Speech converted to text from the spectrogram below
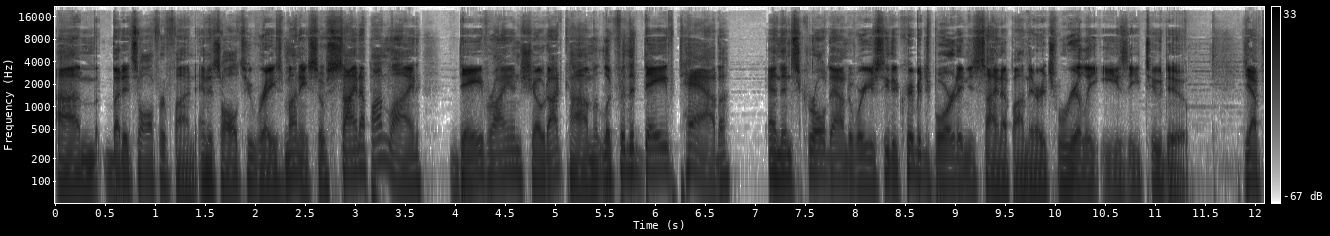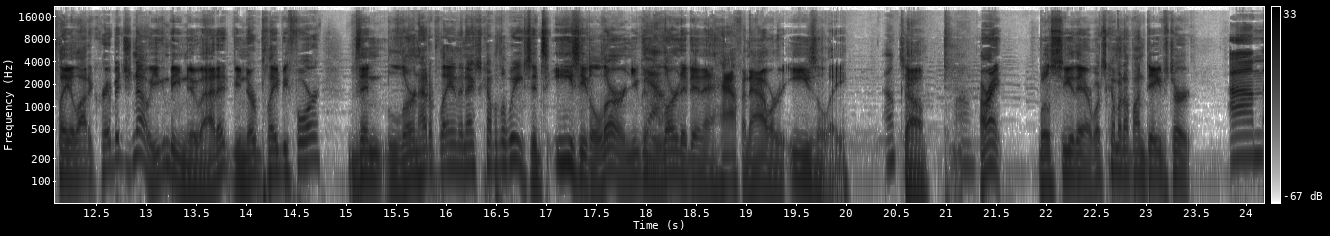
Um, but it's all for fun and it's all to raise money. So sign up online, DaveRyanShow.com. Look for the Dave tab and then scroll down to where you see the cribbage board and you sign up on there. It's really easy to do. Do you have to play a lot of cribbage? No, you can be new at it. If you've never played before, then learn how to play in the next couple of weeks. It's easy to learn. You can Yeah. learn it in a half an hour easily. Okay. So, all right, we'll see you there. What's coming up on Dave's Dirt? Um,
